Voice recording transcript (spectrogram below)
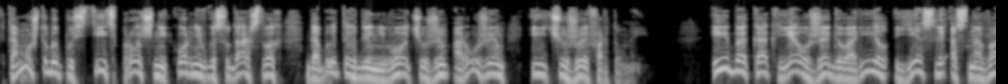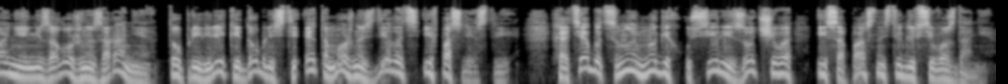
к тому, чтобы пустить прочные корни в государствах, добытых для него чужим оружием и чужой фортуной. Ибо, как я уже говорил, если основания не заложены заранее, то при великой доблести это можно сделать и впоследствии, хотя бы ценой многих усилий зодчего и с опасностью для всего здания.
